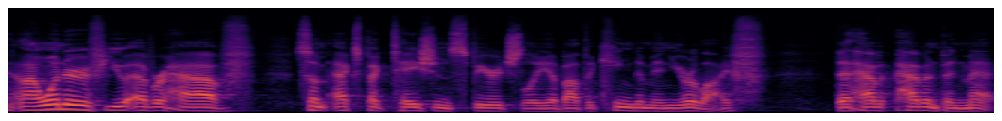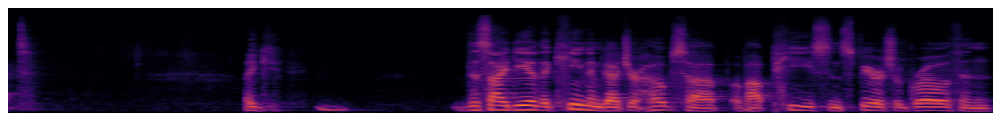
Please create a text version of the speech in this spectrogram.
and I wonder if you ever have some expectations spiritually about the kingdom in your life that have, haven't been met. Like, this idea of the kingdom got your hopes up about peace and spiritual growth and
